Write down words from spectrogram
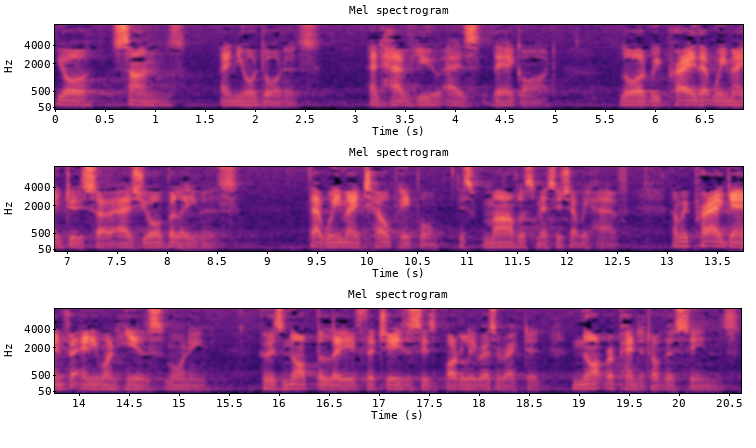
your sons and your daughters and have you as their God. Lord, we pray that we may do so as your believers, that we may tell people this marvelous message that we have. And we pray again for anyone here this morning who has not believed that Jesus is bodily resurrected, not repented of their sins.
